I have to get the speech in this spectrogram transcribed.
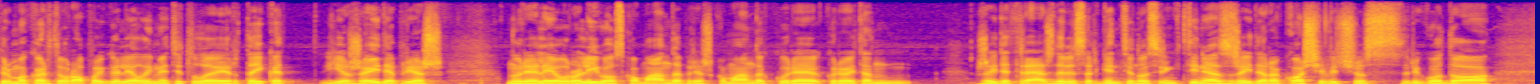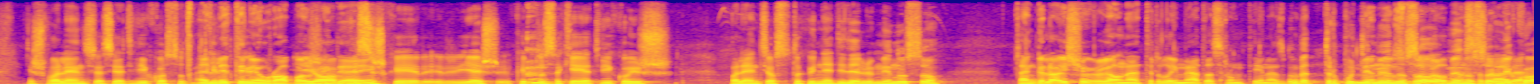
pirmą kartą Europoje galėjo laimėti titulą ir tai, kad jie žaidė prieš, nu realiai Eurolygos komandą, prieš komandą, kurioje, kurioje ten žaidė trečdalis Argentinos rinktinės, žaidė Rakoševičius, Rigodo. Iš Valencijos jie atvyko su... Elitinė Europos jo, žaidėjai. Visiškai, ir jie, kaip tu sakėjai, atvyko iš Valencijos su tokiu nedideliu minusu. Ten galėjo išvyko gal net ir laimėtas rungtynės. Bet, bet truputį minus minuso, minuso liko,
